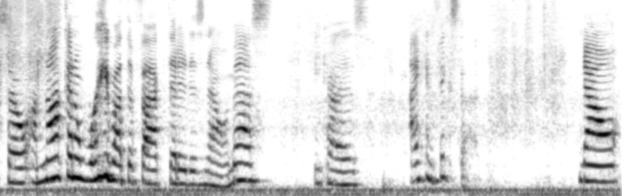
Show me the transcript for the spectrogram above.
So I'm not gonna worry about the fact that it is now a mess because I can fix that. Now,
